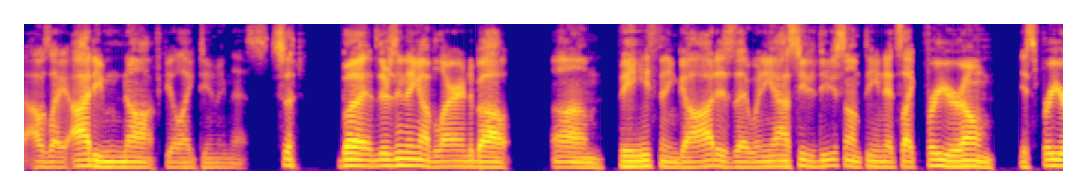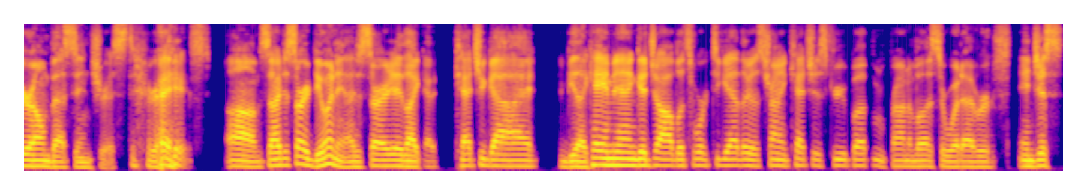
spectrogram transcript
I was like, I do not feel like doing this. So, but if there's anything I've learned about um, faith and God is that when He asks you to do something, it's like for your own, it's for your own best interest, right? Um, so I just started doing it. I just started like I'd catch a guy and be like, "Hey, man, good job. Let's work together. Let's try and catch this group up in front of us or whatever." And just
